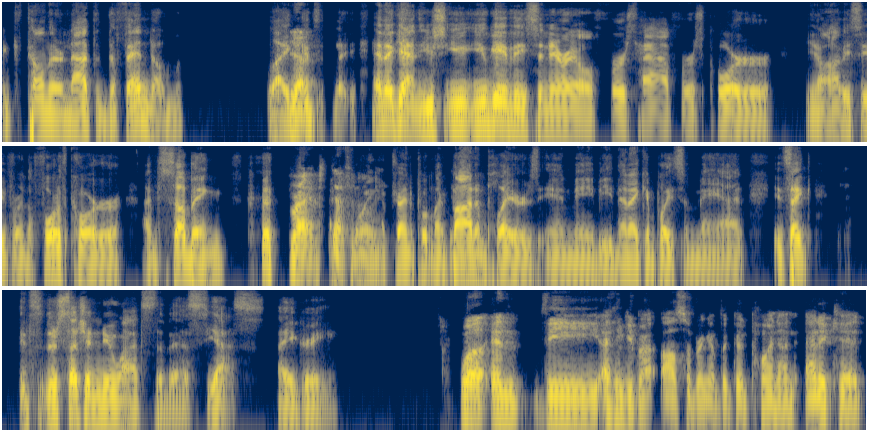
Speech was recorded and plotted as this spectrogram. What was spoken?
like telling her not to defend him. Like yeah. it's and again, you you you gave the scenario first half, first quarter. You know, obviously, if we're in the fourth quarter, I'm subbing. Right, definitely. I'm trying to put my bottom players in, maybe. Then I can play some man. It's like it's there's such a nuance to this. Yes, I agree. Well, and the I think you also bring up a good point on etiquette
